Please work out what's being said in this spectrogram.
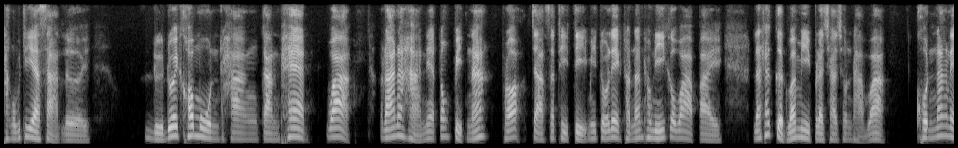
ทางวิทยาศาสตร์เลย หรือด้วยข้อมูลทางการแพทย์ว่าร้านอาหารเนี่ยต้องปิดนะ เพราะจากสถิติมีตัวเลขเท่านั้นเท่านี้ก็ว่าไป แล้วถ้าเกิดว่ามีประชาชนถามว่า คนนั่งใน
